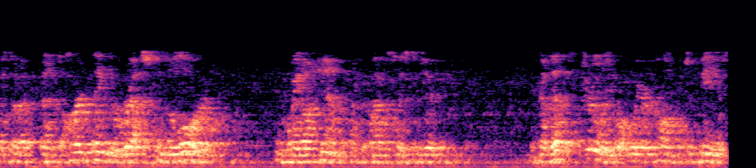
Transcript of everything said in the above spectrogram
But, but it's a hard thing to rest in the Lord and wait on Him, like the Bible says to do. Because that's truly what we are called to be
